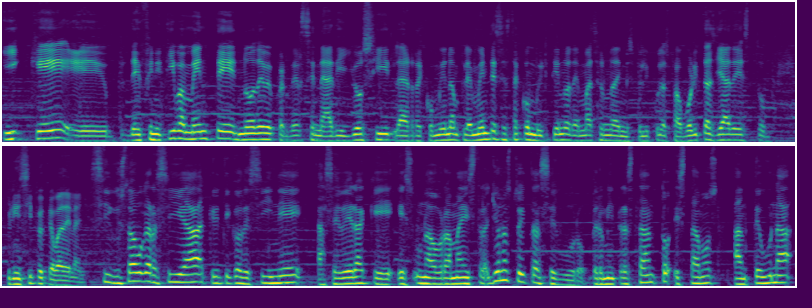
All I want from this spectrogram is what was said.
y que eh, definitivamente no debe perderse nadie. Yo sí la recomiendo ampliamente, se está convirtiendo además en una de mis películas favoritas ya de esto, principio que va del año. Sí, Gustavo García, crítico de cine, asevera que es una obra maestra. Yo no estoy tan seguro, pero mientras tanto estamos ante una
